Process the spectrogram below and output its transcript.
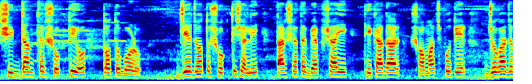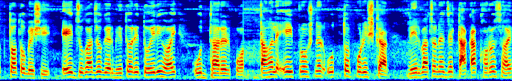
সিদ্ধান্তের শক্তিও তত বড়। যে যত শক্তিশালী, তার সাথে ব্যবসায়ী, ঠিকাদার, সমাজপতির যোগাযোগ তত বেশি। এই যোগাযোগের ভেতরই তৈরি হয় উদ্ধারের পথ। তাহলে এই প্রশ্নের উত্তর পরিষ্কার। নির্বাচনে যে টাকা খরচ হয়,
